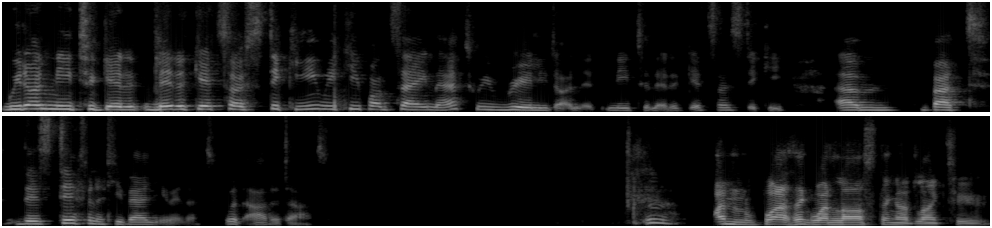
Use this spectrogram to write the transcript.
We don't need to get it, let it get so sticky. We keep on saying that. We really don't need to let it get so sticky. Um, but there's definitely value in it, without a doubt. Mm. One, well, I think one last thing I'd like to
